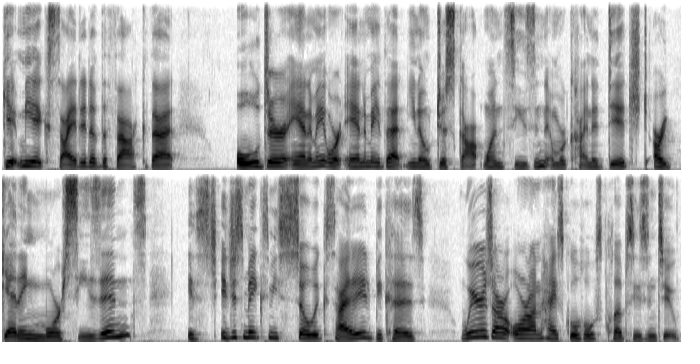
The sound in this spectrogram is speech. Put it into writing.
get me excited of the fact that older anime or anime that, you know, just got one season and were kind of ditched are getting more seasons it's it just makes me so excited because where's our Ouran High School Host Club season 2?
